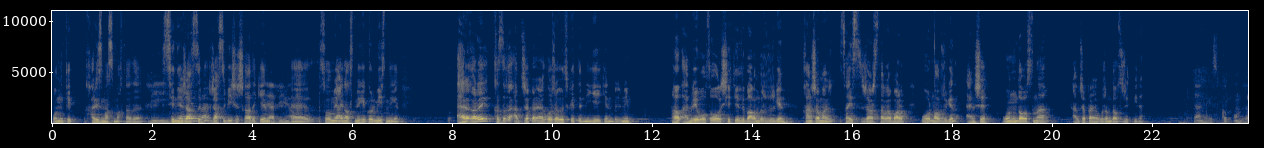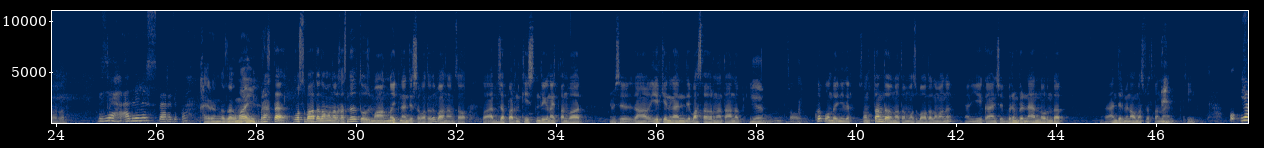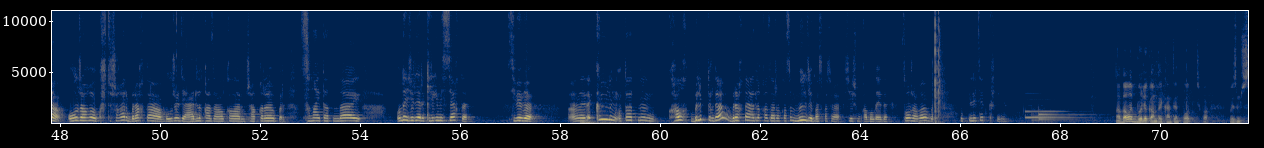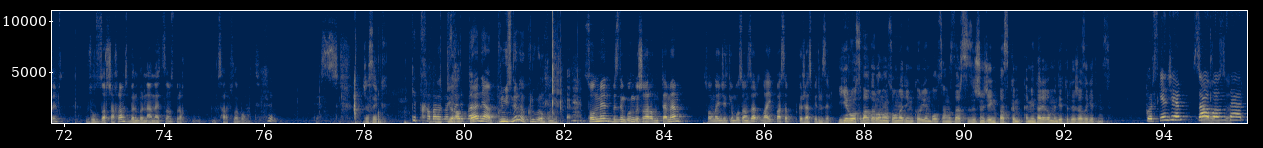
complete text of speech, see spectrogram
Оның тек харизмасын мақтады. Сенен жақсы ба? жақсы биші шығады екен. Иә, ә, сонымен айналысып неге көрмейсің деген. Әрі қарай қызығы әбдіжаппар әлқожа өтіп кетті. Неге екенін білмеймін. Ал әміре болса ол шетелді бағындырып жүрген қаншама сайыс жарыстарға барып орын алып жүрген әнші. Оның дауысына әбдіжаппар әлқожаның дауысы жетпейді. Көп ондай жағдайлар бізде әділ емес бәрі деп па? Қайран қазағым ай. Бірақ та осы бағдарламаның арқасында тоже маған ұнайтын әндер шығып жатыр да бағана мысалы сол әбдіжаппардың кештім деген айтқаны бар немесе жаңағы еркенің әнінде басқа қырынан танып иә. Мысалы көп ондай нелер. Сондықтан да ұнатамын осы бағдарламаны. Яғни екі әнші бірін бірін әнін орындап әндермен алмасып жатқаннан кейін. Иә ол жағы күшті шығар бірақ та бұл жерде әділқазы алқаларын шақырып бір сын айтатындай ондай жерлері керек емес сияқты. Себебі андай да кімнің ұтатынын халық біліп тұр да бірақ та әділқазы алқасы мүлде басқаша шешім қабылдайды. Сол жағы бір өкпелетеді кішкене. Давай бөлек андай контент болады типа өзіміз жасаймыз. Жұлдыздарды шақырамыз бірін бірін ән айтсамыз бірақ сарапшылар болмайды. Жасайық. Кетті хабар өтпей қалды деп да не күлмейсіңдер ме күлу керек қой? Сонымен біздің бүгінгі шығарылым тәмам. Соңына дейін жеткен болсаңыздар лайк басып пікір жазып кетіңіздер егер осы бағдарламаны соңына дейін көрген болсаңыздар сіз үшін жеңімпаз кім? Комментарийға міндетті түрде жаза кетіңіз. Көріскенше сау болыңыздар.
